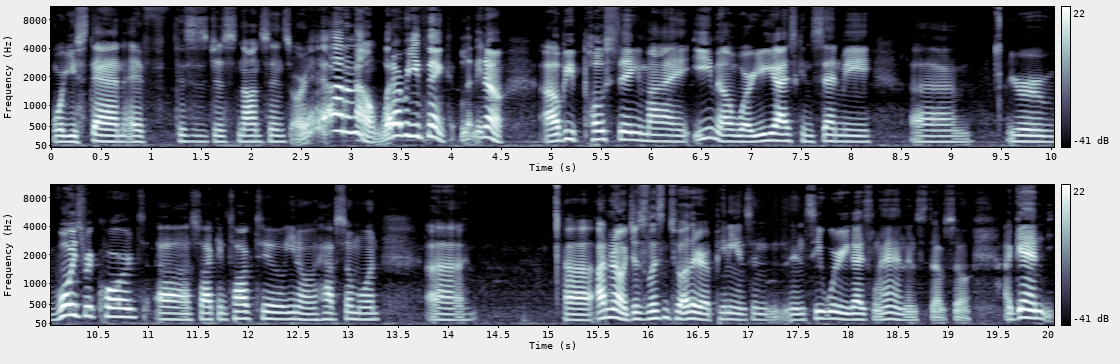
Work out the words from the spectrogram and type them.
where you stand. If this is just nonsense or I don't know, whatever you think, let me know. I'll be posting my email where you guys can send me. Um, your voice records uh, so I can talk to, you know, have someone uh, uh, I don't know, just listen to other opinions and, and see where you guys land and stuff. So, again,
